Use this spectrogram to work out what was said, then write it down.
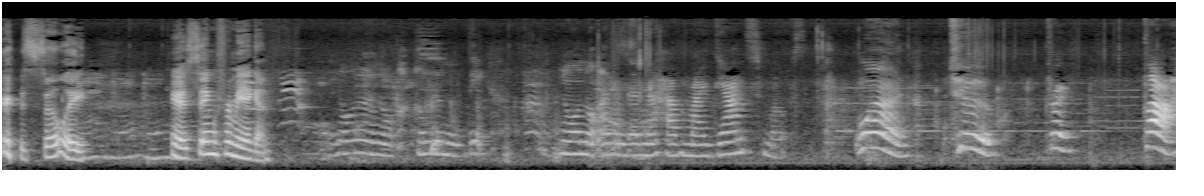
You're silly. Here, sing for me again. No, no, no. No, no. I'm gonna have my dance moves. One, two, three, five.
